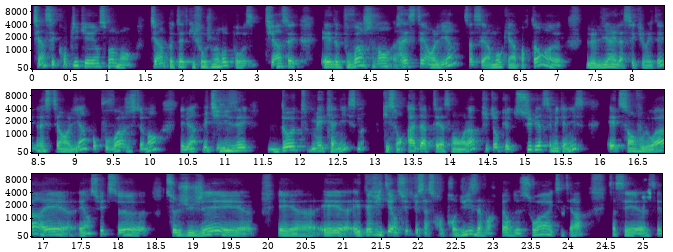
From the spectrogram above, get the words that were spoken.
tiens c'est compliqué en ce moment, tiens peut-être qu'il faut que je me repose, tiens c'est et de pouvoir justement rester en lien, ça c'est un mot qui est important, euh, le lien et la sécurité, rester en lien pour pouvoir justement eh bien utiliser d'autres mécanismes qui sont adaptés à ce moment-là plutôt que de subir ces mécanismes et de s'en vouloir et, et, ensuite se, se juger et, et, et, d'éviter ensuite que ça se reproduise, d'avoir peur de soi, etc. Ça, c'est la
